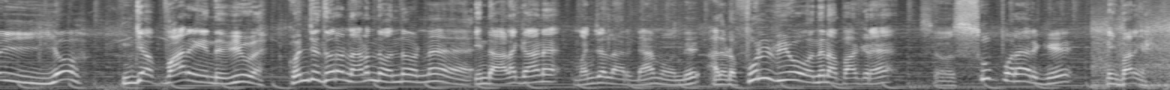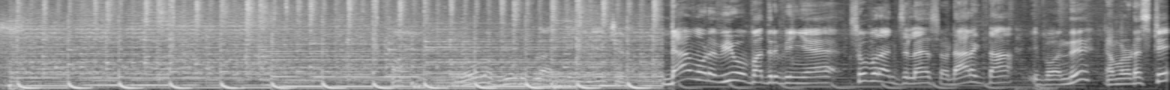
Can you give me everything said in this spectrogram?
ஐயோ! இங்கே பாருங்க இந்த வியூவை கொஞ்சம் தூரம் நடந்து வந்த உடனே இந்த அழகான மஞ்சள் ஆறு டேம் வந்து அதோட ஃபுல் வியூவை வந்து நான் பார்க்குறேன். ஸோ சூப்பராக இருக்குது நீங்கள் பாருங்கள் டேமோட வியூவை பார்த்துருப்பீங்க. சூப்பராக இருந்துச்சுல்ல. ஸோ டேரெக்டாக இப்போ வந்து நம்மளோட ஸ்டே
